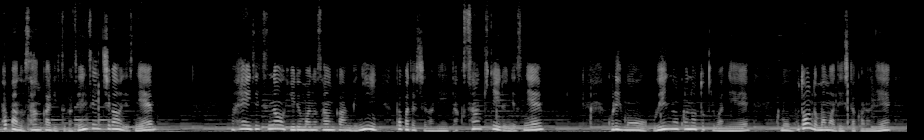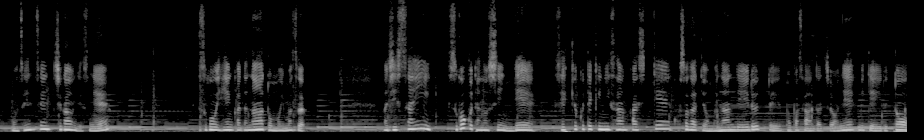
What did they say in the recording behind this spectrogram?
パパの参加率が全然違うんですね。平日の昼間の参観日にパパたちがねたくさん来ているんですね。これも上の子の時はねもうほとんどママでしたからねもう全然違うんですね。すごい変化だなと思います、まあ、実際すごく楽しんで積極的に参加して子育てを学んでいるというパパさんたちをね見ていると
